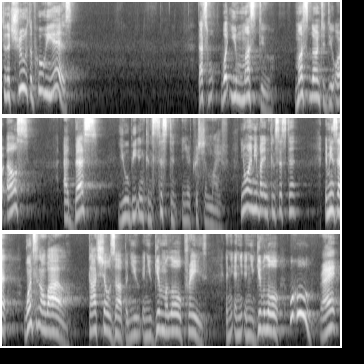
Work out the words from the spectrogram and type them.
to the truth of who He is. That's what you must do, must learn to do, or else, at best, you will be inconsistent in your Christian life. You know what I mean by inconsistent? It means that once in a while, God shows up and you, and you give Him a little praise and, and, and you give a little woohoo, right?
